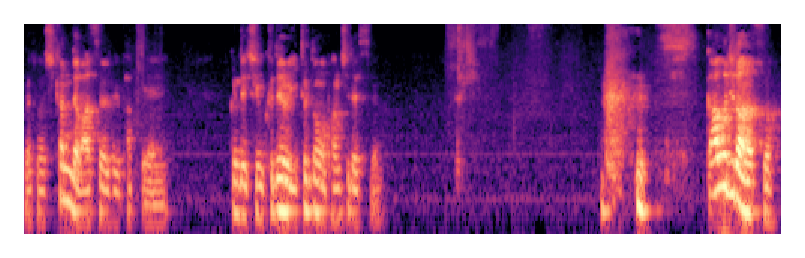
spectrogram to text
그래서 시켰는데 왔어요. 저기 밖에. 근데 지금 그대로 이틀 동안 방치됐어요. 까보지도 않았어.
